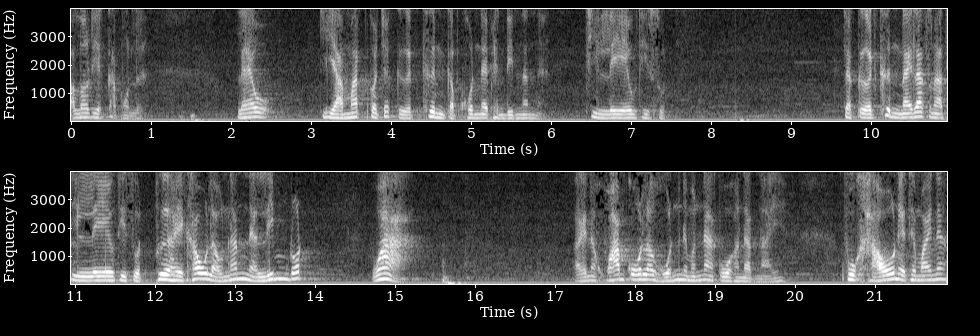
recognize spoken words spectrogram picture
อัลลอฮ์เรียกกลับหมดเลย แล้วกิยามัตก็จะเกิดขึ้นกับคนในแผ่นดินนั้นน่ะที่เลวที่สุด จะเกิดขึ้นในลักษณะที่เลวที่สุด เพื่อให้เขาเหล่านั้นเนี่ยลิ้มรสว่าอะไรนะความโกลาหลเนี่ยมันน่ากลัวขนาดไหนภูเขาเนี่ยทำไมเนี่ย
